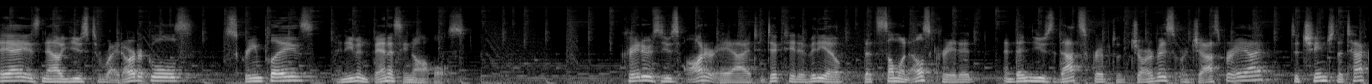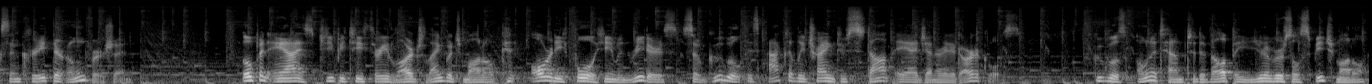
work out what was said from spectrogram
AI is now used to write articles, screenplays, and even fantasy novels. Creators use Otter AI to dictate a video that someone else created and then use that script with Jarvis or Jasper AI to change the text and create their own version. OpenAI's GPT-3 large language model can already fool human readers, so Google is actively trying to stop AI-generated articles. Google's own attempt to develop a universal speech model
